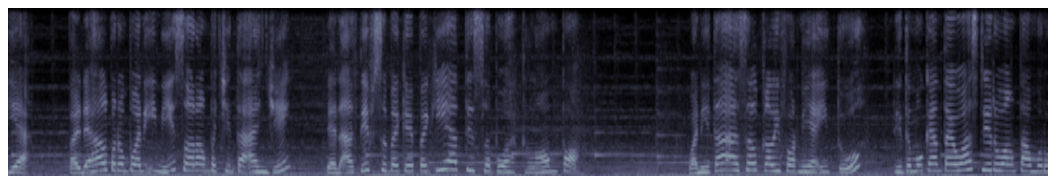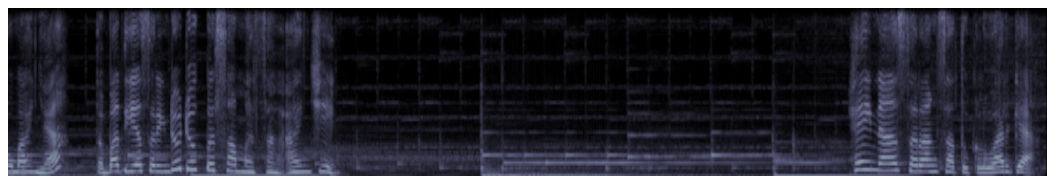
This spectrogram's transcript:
Ya, padahal perempuan ini seorang pecinta anjing dan aktif sebagai pegiat di sebuah kelompok. Wanita asal California itu ditemukan tewas di ruang tamu rumahnya, tempat dia sering duduk bersama sang anjing. Heina serang satu keluarga.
